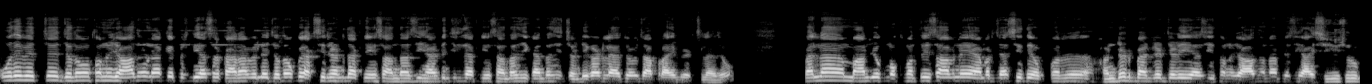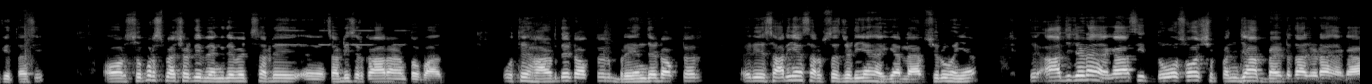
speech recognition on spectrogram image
ਉਹਦੇ ਵਿੱਚ ਜਦੋਂ ਤੁਹਾਨੂੰ ਯਾਦ ਹੋਣਾ ਕਿ ਪਿਛਲੀਆਂ ਸਰਕਾਰਾਂ ਵੇਲੇ ਜਦੋਂ ਕੋਈ ਐਕਸੀਡੈਂਟ ਦਾ ਕੇਸ ਆਂਦਾ ਸੀ ਹੈਡ ਇੰਜਰੀ ਦਾ ਕੇਸ ਆਂਦਾ ਸੀ, ਕਹਿੰਦਾ ਸੀ ਚੰਡੀਗੜ੍ਹ ਲੈ ਜਾਓ ਜਾਂ ਪ੍ਰਾਈਵੇਟ 'ਚ ਲੈ ਜਾਓ, ਪਹਿਲਾਂ ਮਾਨਯੋਗ ਮੁੱਖ ਮੰਤਰੀ ਸਾਹਿਬ ਨੇ ਐਮਰਜੈਂਸੀ ਦੇ ਉੱਪਰ 100 ਬੈੱਡਡ ਜਿਹੜੇ ਅਸੀਂ ਤੁਹਾਨੂੰ ਯਾਦ ਹੋਣਾ ਕਿ ਅਸੀਂ ਆਈਸੀਯੂ ਸ਼ੁਰੂ ਕੀਤਾ ਸੀ ਔਰ ਸੁਪਰ ਸਪੈਸ਼ਲਟੀ ਵਿੰਗ ਦੇ ਵਿੱਚ ਸਾਡੇ ਸਾਡੀ ਸਰਕਾਰ ਆਉਣ ਤੋਂ ਬਾਅਦ ਉੱਥੇ ਹਾਰਟ ਦੇ ਡਾਕਟਰ ਬ੍ਰੇਨ ਦੇ ਡਾਕਟਰ ਇਹ ਸਾਰੀਆਂ ਸਰਵਿਸਿਜ਼ ਜਿਹੜੀਆਂ ਹੈਗੀਆਂ ਲੈਬ ਸ਼ੁਰੂ ਹੋਈਆਂ ਤੇ ਅੱਜ ਜਿਹੜਾ ਹੈਗਾ ਅਸੀਂ 256 ਬੈੱਡ ਦਾ ਜਿਹੜਾ ਹੈਗਾ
